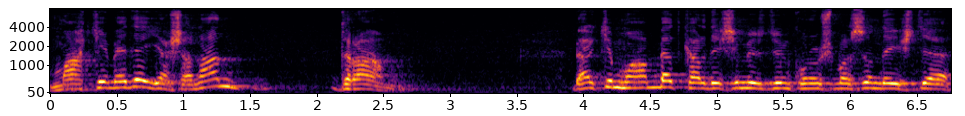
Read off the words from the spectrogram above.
mahkemede yaşanan dram. Belki Muhammed kardeşimiz dün konuşmasında işte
